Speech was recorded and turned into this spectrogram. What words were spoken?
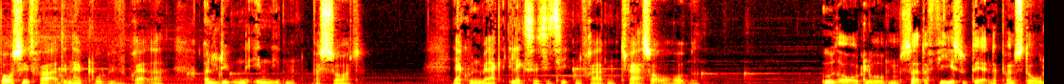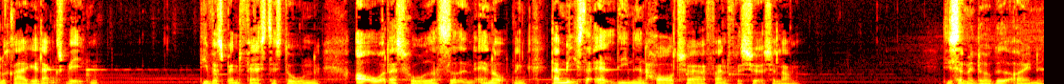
Bortset fra, at den her globe vibrerede, og lynen inde i den var sort. Jeg kunne mærke elektriciteten fra den tværs over rummet. Ud over globen sad der fire studerende på en stolerække langs væggen. De var spændt fast til stolene, og over deres hoveder sad en anordning, der mest af alt lignede en hårtørre fra en frisørsalon. De sad med lukkede øjne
